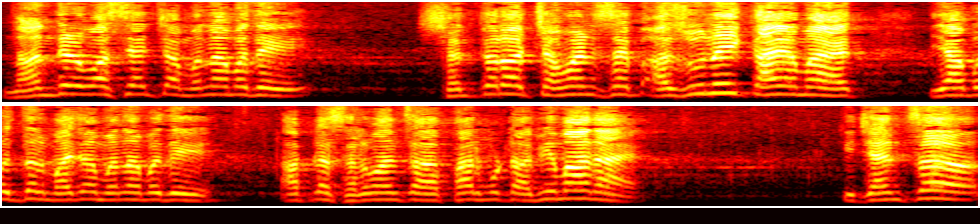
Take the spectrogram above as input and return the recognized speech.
नांदेडवासियांच्या मनामध्ये शंकरराव चव्हाण साहेब अजूनही कायम आहेत याबद्दल माझ्या मनामध्ये आपल्या सर्वांचा फार मोठा अभिमान आहे. की ज्यांचं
